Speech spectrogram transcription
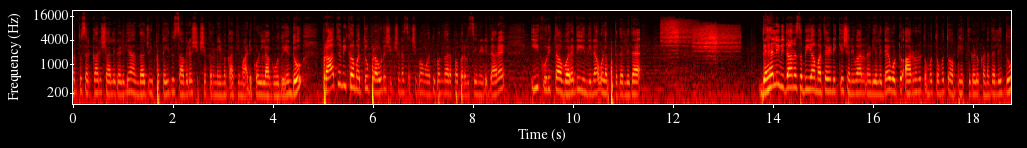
ಮತ್ತು ಸರ್ಕಾರಿ ಶಾಲೆಗಳಿಗೆ ಅಂದಾಜು ಇಪ್ಪತ್ತೈದು ಸಾವಿರ ಶಿಕ್ಷಕರ ನೇಮಕಾತಿ ಮಾಡಿಕೊಳ್ಳಲಾಗುವುದು ಎಂದು ಪ್ರಾಥಮಿಕ ಮತ್ತು ಪ್ರೌಢ ಶಿಕ್ಷಣ ಸಚಿವ ಮಧು ಬಂಗಾರಪ್ಪ ಭರವಸೆ ನೀಡಿದ್ದಾರೆ. ಈ ಕುರಿತ ವರದಿ ಇಂದಿನ ಒಳಪುಟದಲ್ಲಿದೆ. ದೆಹಲಿ ವಿಧಾನಸಭೆಯ ಮತ ಎಣಿಕೆ ಶನಿವಾರ ನಡೆಯಲಿದೆ. ಒಟ್ಟು ಆರುನೂರ ತೊಂಬತ್ತೊಂಬತ್ತು ಅಭ್ಯರ್ಥಿಗಳು ಕಣದಲ್ಲಿದ್ದು,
